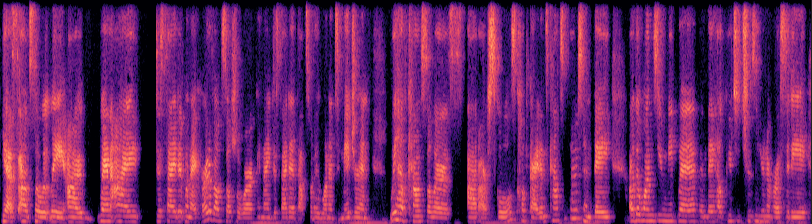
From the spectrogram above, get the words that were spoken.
Yes, absolutely. I when I decided when I heard about social work and I decided that's what I wanted to major in, we have counselors at our schools called guidance counselors, and they are the ones you meet with and they help you to choose a university.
